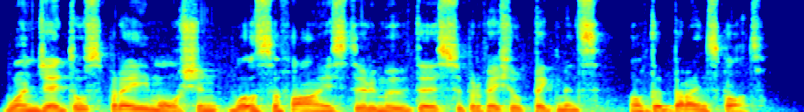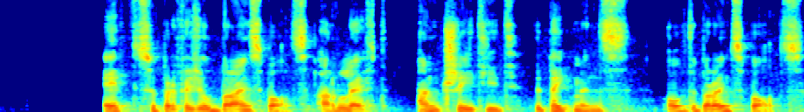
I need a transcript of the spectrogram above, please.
one gentle spray motion will suffice to remove the superficial pigments of the brown spot. If superficial brown spots are left untreated, the pigments of the brown spots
